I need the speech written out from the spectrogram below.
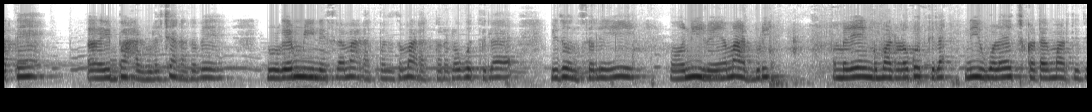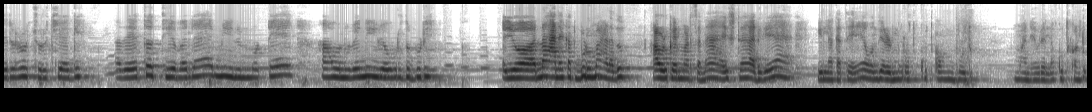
ಅತ್ತೆ ಇಬ್ಬ ಬಾಳುಗಳು ಚೆನ್ನಾಗವೆ. ಇವ್ರಿಗೆ ಮೀನು ಹೆಸರ ಮಾಡಕ್ಕೆ ಬಂದದ್ದು ಮಾಡಕ್ಕೆ ಬರೋಲ್ಲ ಗೊತ್ತಿಲ್ಲ. ಇದೊಂದ್ಸಲಿ ನೀವೇ ಮಾಡಿಬಿಡಿ. ಆಮೇಲೆ ಹೆಂಗೆ ಮಾಡೋಲ್ಲ ಗೊತ್ತಿಲ್ಲ. ನೀವುಗಳೇ ಅಚ್ಚುಕಟ್ಟಾಗಿ ಮಾಡ್ತಿದ್ದೀರಿ, ರುಚಿ ರುಚಿಯಾಗಿ. ಅದೇ ತತ್ತಿಯವಲ್ಲ ಮೀನಿನ ಮೊಟ್ಟೆ ಅವನುವೇ ನೀವೇ ಹುರಿದು ಬಿಡಿ. ಅಯ್ಯೋ, ನಾನೇ ಕತ್ ಬಿಡು ಮಾಡೋದು. ಅವಳು ಕೈ ಮಾಡ್ತಾನೆ ಇಷ್ಟ ಅಡುಗೆ? ಇಲ್ಲ ಕತೆ, ಒಂದು ಎರಡು ಮೂರು ಹೊತ್ತು ಮನೆಯವರೆಲ್ಲ ಕೂತ್ಕೊಂಡು.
